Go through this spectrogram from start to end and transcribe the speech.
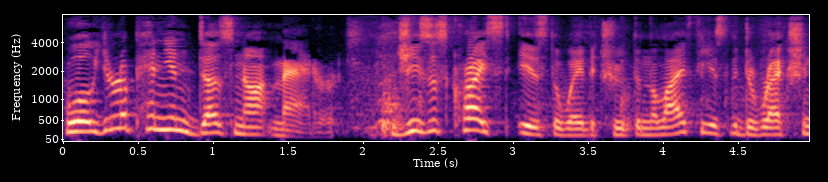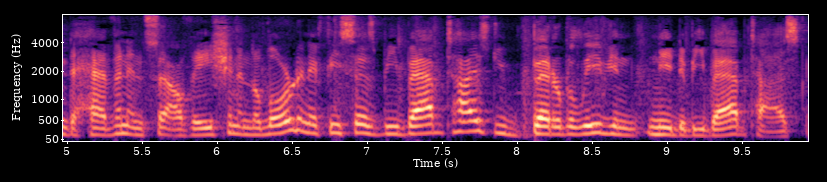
Well, your opinion does not matter. Jesus Christ is the way, the truth, and the life. He is the direction to heaven and salvation in the Lord. And if He says be baptized, you better believe you need to be baptized.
